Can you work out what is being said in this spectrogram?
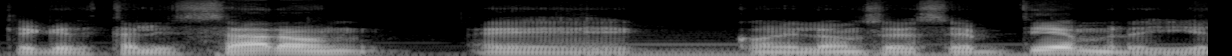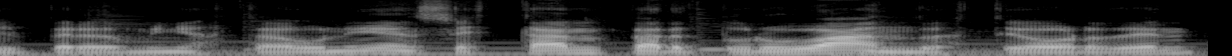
que cristalizaron eh, con el 11 de septiembre y el predominio estadounidense están perturbando este orden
